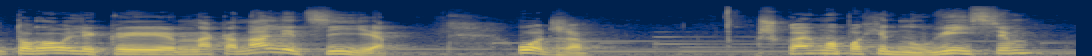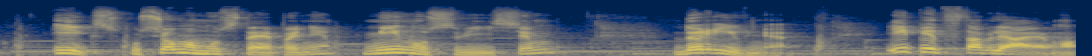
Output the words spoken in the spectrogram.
то ролики на каналі ці є. Отже, шукаємо похідну 8 х у сьомому степені мінус 8 дорівнює. І підставляємо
